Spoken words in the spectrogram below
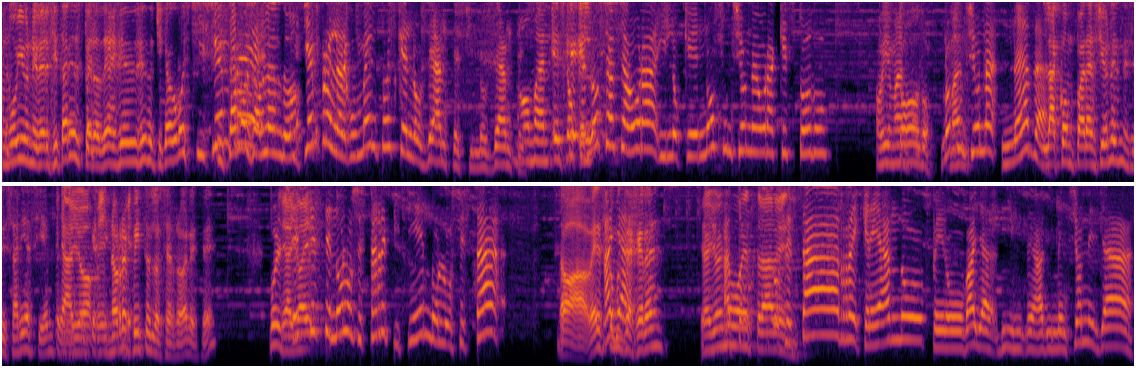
muy universitarios, pero de diciendo Chicago Boys. Y siempre, estamos hablando. Y siempre el argumento es que los de antes y los de antes. No, man, es lo que, no se hace ahora y lo que no funciona ahora, que es todo. Oye, man, todo. No funciona nada. La comparación es necesaria siempre, porque si no repites los errores, ¿eh? Pues es que este no los está repitiendo, los está. No, ¿ves cómo exageras? Ya, yo no voy a entrar los está recreando, pero vaya, a dimensiones ya.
